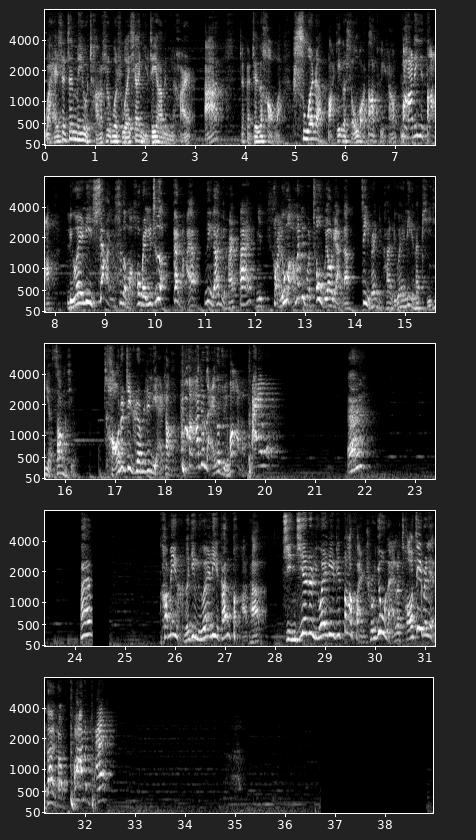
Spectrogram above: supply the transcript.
我还是真没有尝试过说像你这样的女孩啊，这可真好啊！说着，把这个手往大腿上叭的一打，刘爱丽下意识的往后边一撤，干啥呀？那俩女孩，哎，你耍流氓吗？这给我臭不要脸的！这边你看刘爱丽那脾气也丧性，朝着这哥们这脸上啪就来个嘴巴子，拍我！哎，哎，他没合计刘爱丽敢打他。紧接着，刘爱丽这大反抽又来了，朝这边脸蛋上啪的拍。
